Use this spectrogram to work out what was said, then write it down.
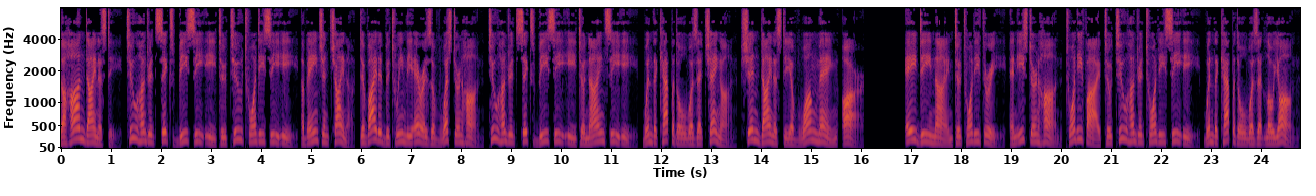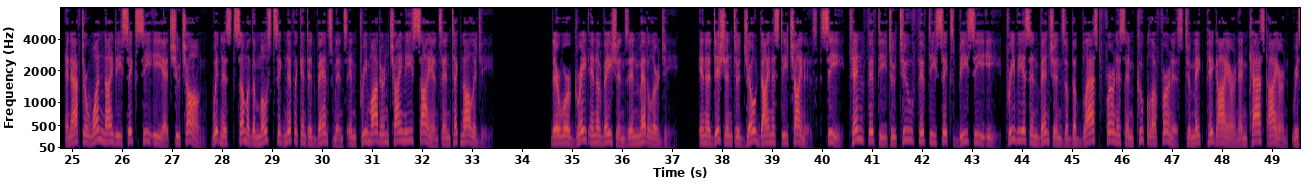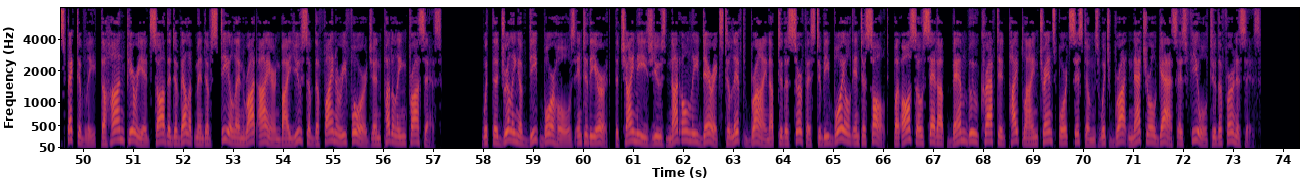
The Han Dynasty 206 BCE to 220 CE of ancient China, divided between the eras of Western Han 206 BCE to 9 CE, when the capital was at Chang'an, Xin Dynasty of Wang Mang R. AD 9 to 23, and Eastern Han 25 to 220 CE, when the capital was at Luoyang, and after 196 CE at Xuchang, witnessed some of the most significant advancements in pre-modern Chinese science and technology. There were great innovations in metallurgy, in addition to Zhou dynasty China's c. 1050 to 256 BCE, previous inventions of the blast furnace and cupola furnace to make pig iron and cast iron, respectively, the Han period saw the development of steel and wrought iron by use of the finery forge and puddling process. With the drilling of deep boreholes into the earth, the Chinese used not only derricks to lift brine up to the surface to be boiled into salt, but also set up bamboo-crafted pipeline transport systems which brought natural gas as fuel to the furnaces.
